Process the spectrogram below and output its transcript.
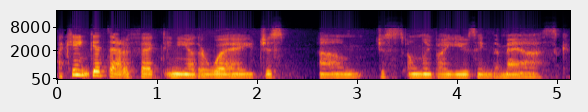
I can't get that effect any other way, just, um, just only by using the mask.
